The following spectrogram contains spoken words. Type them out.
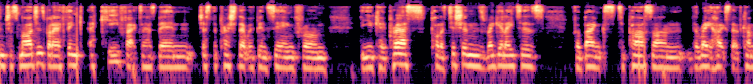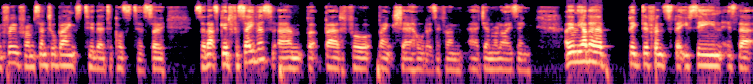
interest margins. But I think a key factor has been just the pressure that we've been seeing from the UK press, politicians, regulators, for banks to pass on the rate hikes that have come through from central banks to their depositors. So, so that's good for savers, um, but bad for bank shareholders. If I'm uh, generalising, I think the other big difference that you've seen is that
